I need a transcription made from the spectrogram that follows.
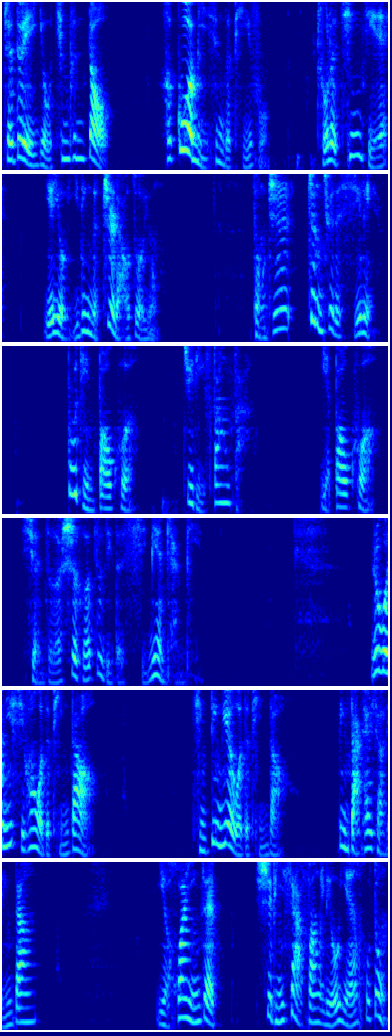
这对有青春痘和过敏性的皮肤，除了清洁，也有一定的治疗作用。总之，正确的洗脸不仅包括具体方法，也包括选择适合自己的洗面产品。如果你喜欢我的频道，请订阅我的频道，并打开小铃铛。也欢迎在视频下方留言互动，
